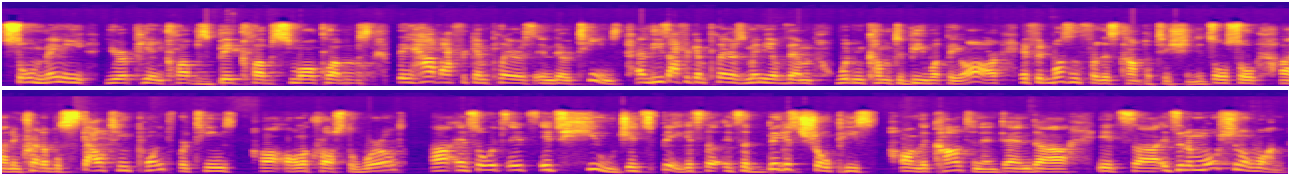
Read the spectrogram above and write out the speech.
so many European clubs, big clubs, small clubs, they have African players in their teams, and these African players, many of them wouldn't come to be what they are if it wasn't for this competition. It's also an incredible scouting point for teams uh, all across the world. Uh, and so it's it's it's huge. It's big. It's the it's the biggest showpiece on the continent, and uh, it's uh, it's an emotional one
